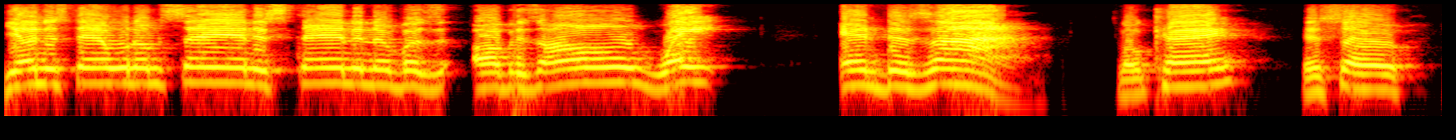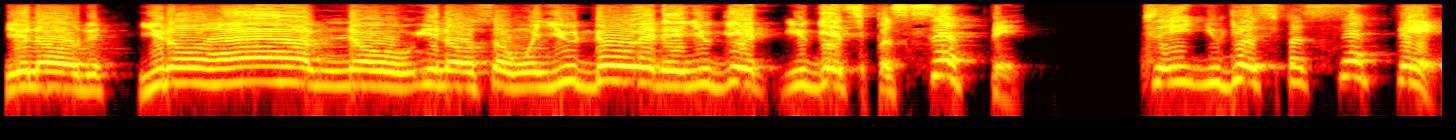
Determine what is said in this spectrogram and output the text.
You understand what I'm saying? It's standing of his of his own weight and design. Okay. And so, you know, you don't have no, you know, so when you do it and you get you get specific, see, you get specific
